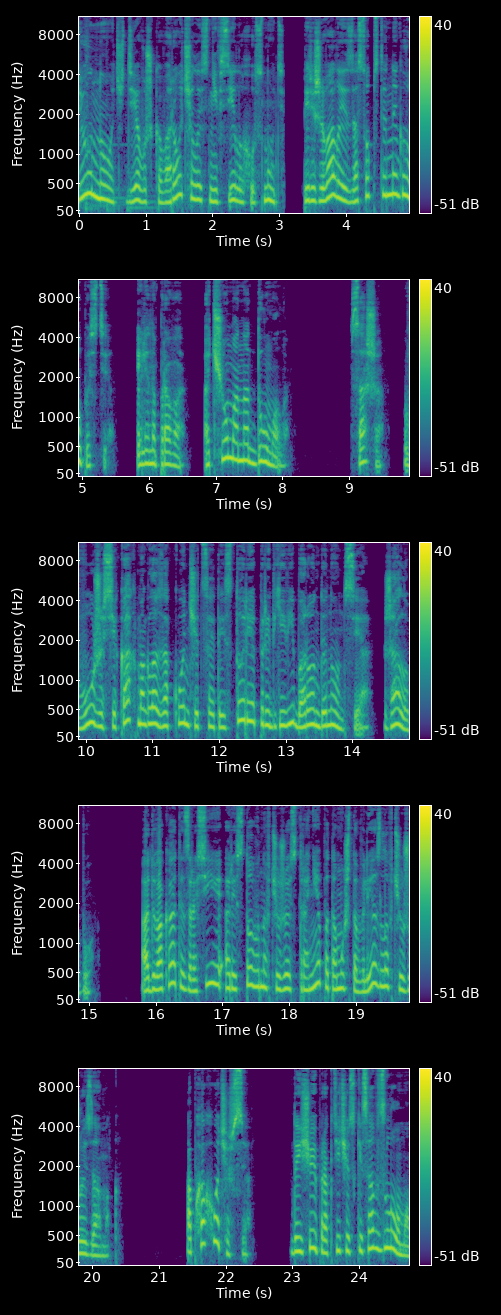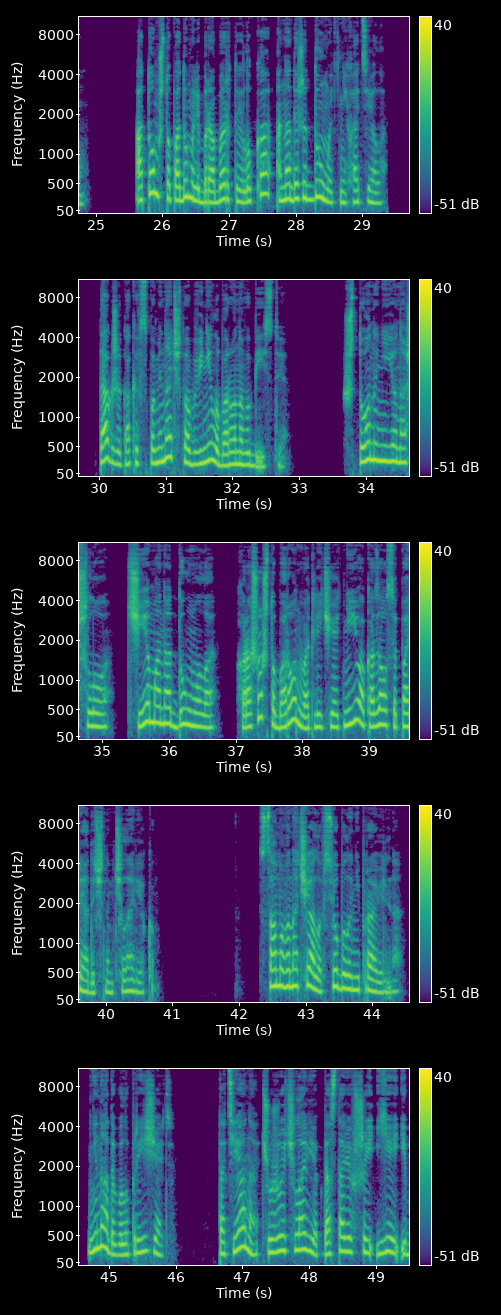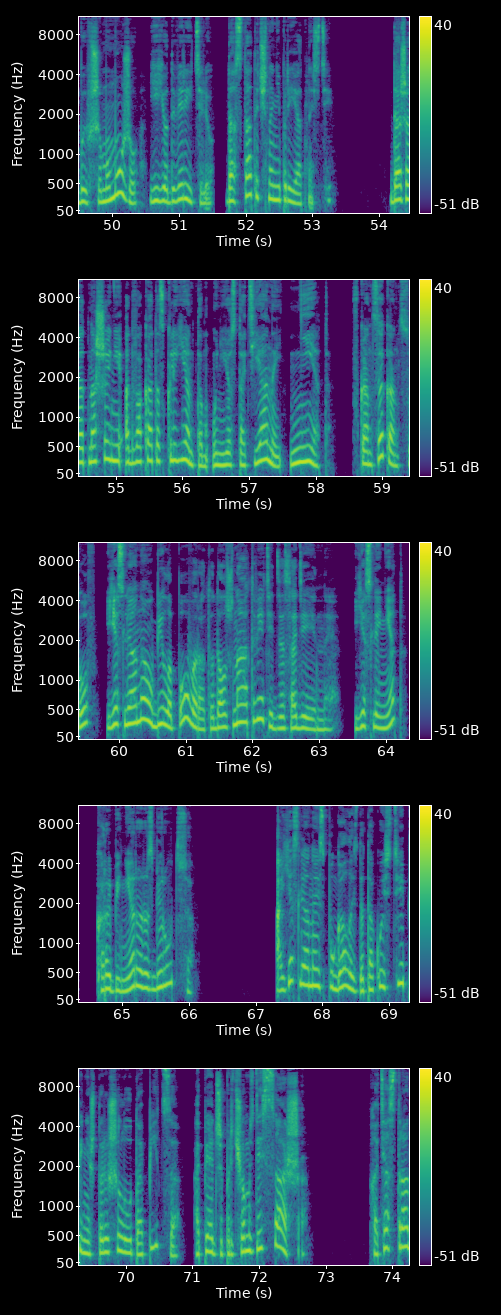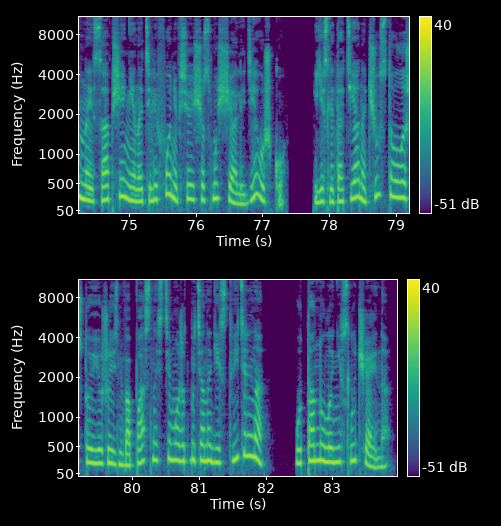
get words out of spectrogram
Всю ночь девушка ворочалась, не в силах уснуть, переживала из-за собственной глупости. Элена права. О чем она думала? Саша в ужасе, как могла закончиться эта история, предъяви барон Денунсия, жалобу. Адвокат из России арестована в чужой стране, потому что влезла в чужой замок. Обхохочешься, да еще и практически со взломом. О том, что подумали бы Роберта и Лука, она даже думать не хотела. Так же, как и вспоминать, что обвинила барона в убийстве. Что на нее нашло? Чем она думала? Хорошо, что барон, в отличие от нее, оказался порядочным человеком. С самого начала все было неправильно. Не надо было приезжать. Татьяна – чужой человек, доставивший ей и бывшему мужу, ее доверителю, достаточно неприятностей. Даже отношений адвоката с клиентом у нее с Татьяной нет. В конце концов, если она убила повара, то должна ответить за содеянное. Если нет, карабинеры разберутся. А если она испугалась до такой степени, что решила утопиться, опять же, при чем здесь Саша? Хотя странные сообщения на телефоне все еще смущали девушку, если Татьяна чувствовала, что ее жизнь в опасности, может быть, она действительно утонула не случайно.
